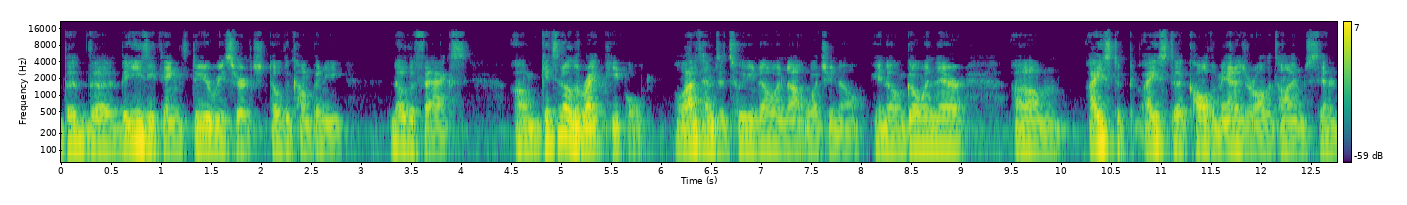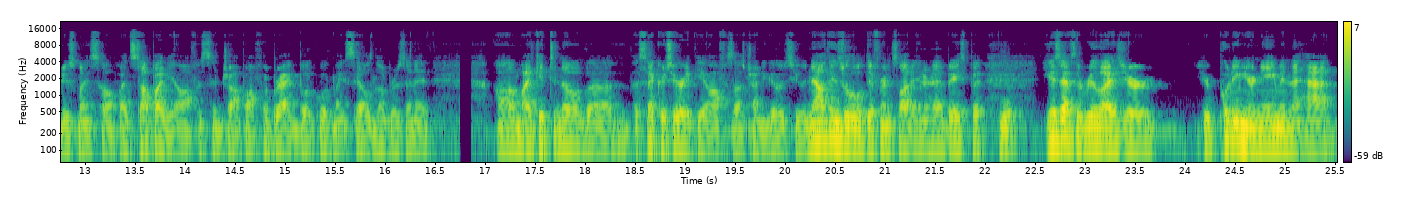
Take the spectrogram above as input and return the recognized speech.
the, the the easy things: do your research, know the company, know the facts, um, get to know the right people. A lot of times it's who you know and not what you know. You know, go in there. Um, I used to I used to call the manager all the time just to introduce myself. I'd stop by the office and drop off a brag book with my sales numbers in it. Um, I'd get to know the the secretary at the office I was trying to go to. And now things are a little different. It's a lot of internet based, but Yep. you guys have to realize you're you're putting your name in the hat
